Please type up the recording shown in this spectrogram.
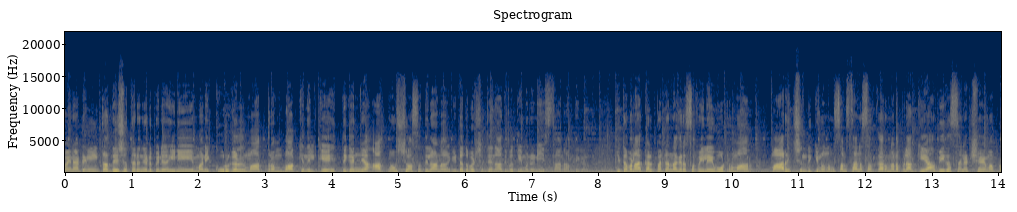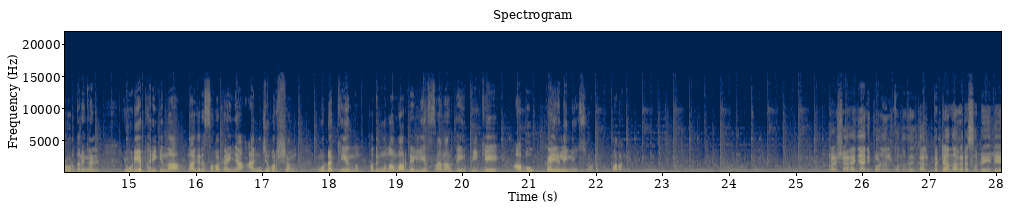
വയനാട്ടിൽ തദ്ദേശ തെരഞ്ഞെടുപ്പിന് ഇനി മണിക്കൂറുകൾ മാത്രം ബാക്കി നിൽക്കെ തികഞ്ഞ ആത്മവിശ്വാസത്തിലാണ് ഇടതുപക്ഷ ജനാധിപത്യ മുന്നണി സ്ഥാനാർത്ഥികൾ. ഇത്തവണ കൽപ്പറ്റ നഗരസഭയിലെ വോട്ടർമാർ മാറി ചിന്തിക്കുമെന്നും സംസ്ഥാന സർക്കാർ നടപ്പിലാക്കിയ വികസന ക്ഷേമ പ്രവർത്തനങ്ങൾ യു ഡി എഫ് ഭരിക്കുന്ന നഗരസഭ കഴിഞ്ഞ അഞ്ച് വർഷം മുടക്കിയെന്നും പതിമൂന്നാം വാർഡ് എൽ ഡി എഫ് സ്ഥാനാർത്ഥി പി കെ അബു കൈരളി ന്യൂസിനോട് പറഞ്ഞു. പ്രേക്ഷകരെ ഞാനിപ്പോൾ നിൽക്കുന്നത് കൽപ്പറ്റ നഗരസഭയിലെ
